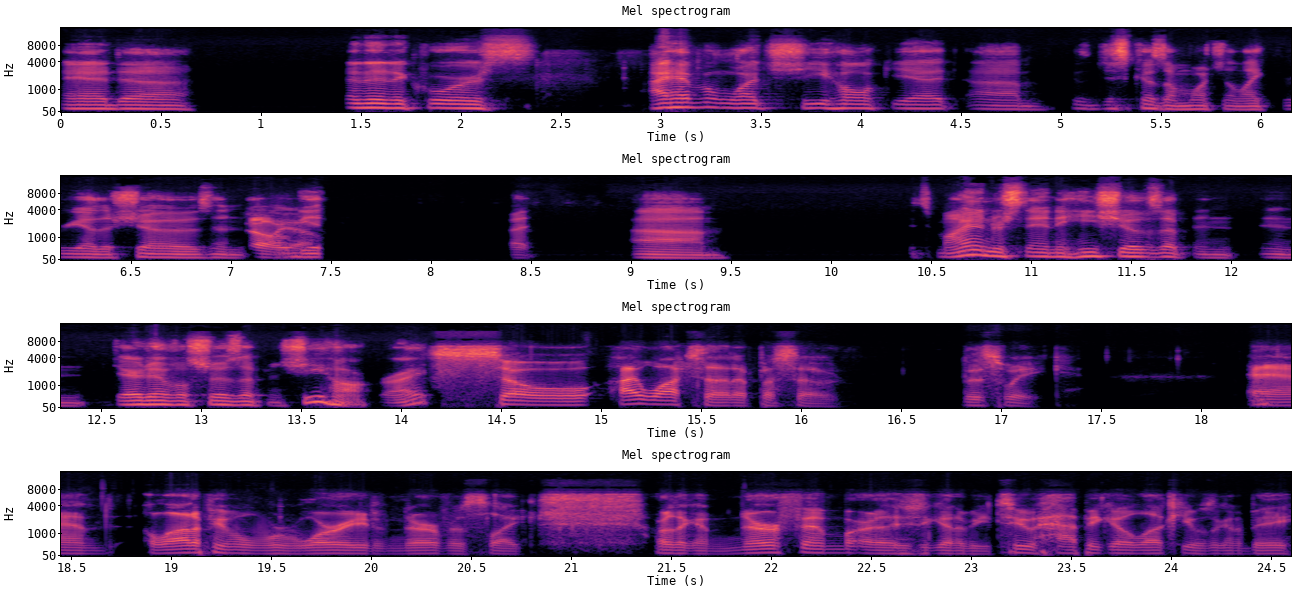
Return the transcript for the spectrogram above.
and uh and then of course i haven't watched she-hulk yet um just because i'm watching like three other shows and Oh, yeah. get but um it's my understanding he shows up in in daredevil shows up in she-hulk right So I watched that episode this week, hmm. and a lot of people were worried and nervous. Like, are they going to nerf him? Or is he going to be too happy-go-lucky? Was it going to be?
